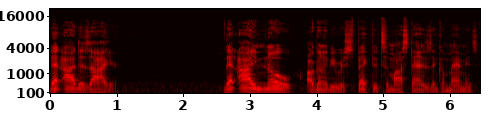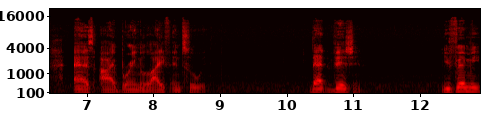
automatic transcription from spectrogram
that I desire, that I know are going to be respective to my standards and commandments as I bring life into it. That vision. You feel me?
